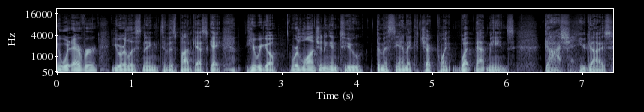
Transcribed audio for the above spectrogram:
in whatever you are listening to this podcast. Okay, here we go. We're launching into the Messianic checkpoint. What that means. Gosh, you guys,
